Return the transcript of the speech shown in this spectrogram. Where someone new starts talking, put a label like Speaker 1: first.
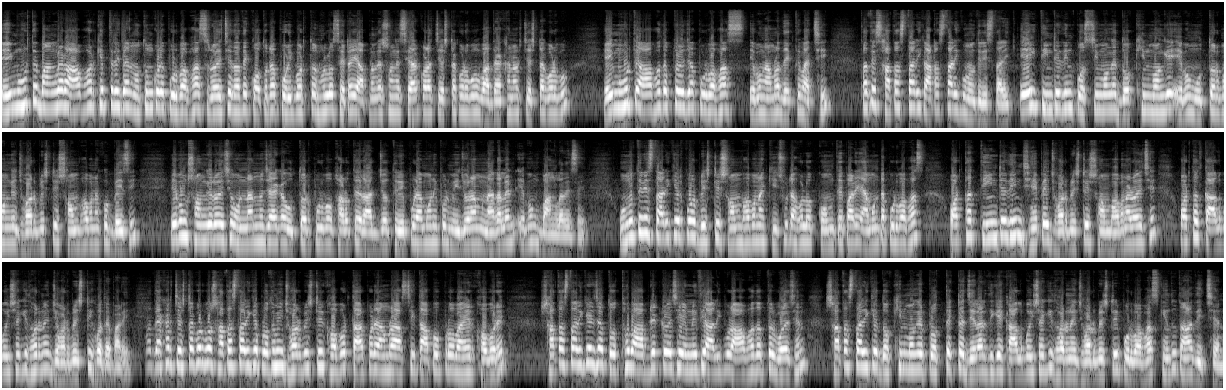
Speaker 1: এই মুহূর্তে বাংলার আবহাওয়ার ক্ষেত্রে যা নতুন করে পূর্বাভাস রয়েছে, তাতে কতটা পরিবর্তন হলো সেটাই আপনাদের সঙ্গে শেয়ার করার চেষ্টা করব বা দেখানোর চেষ্টা করব। এই মুহূর্তে আবহাওয়া দপ্তরে যা পূর্বাভাস এবং আমরা দেখতে পাচ্ছি, তাতে সাতাশ তারিখ, আঠাশ তারিখ, উনত্রিশ তারিখ, এই তিনটে দিন পশ্চিমবঙ্গে, দক্ষিণবঙ্গে এবং উত্তরবঙ্গে ঝড় বৃষ্টির সম্ভাবনা খুব বেশি এবং সঙ্গে রয়েছে অন্যান্য জায়গা উত্তর পূর্ব ভারতের রাজ্য, ত্রিপুরা, মণিপুর, মিজোরাম, নাগাল্যান্ড এবং বাংলাদেশে। উনত্রিশ তারিখের পর বৃষ্টির সম্ভাবনা কিছুটা হলেও কমতে পারে এমনটা পূর্বাভাস। অর্থাৎ তিনটে দিন ঝেঁপে ঝড় বৃষ্টির সম্ভাবনা রয়েছে। অর্থাৎ কালবৈশাখী ধরনের ঝড় বৃষ্টি হতে পারে। দেখার চেষ্টা করব সাতাশ তারিখে প্রথমেই ঝড় বৃষ্টির খবর, তারপরে আমরা আসছি তাপপ্রবাহের খবরে। সাতাশ তারিখের যা তথ্য বা আপডেট রয়েছে এমনিতেই আলিপুর আবহাওয়া দপ্তর বলেছেন, সাতাশ তারিখে দক্ষিণবঙ্গের প্রত্যেকটা জেলার দিকে কালবৈশাখী ধরনের ঝড় বৃষ্টির পূর্বাভাস কিন্তু তারা দিচ্ছেন।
